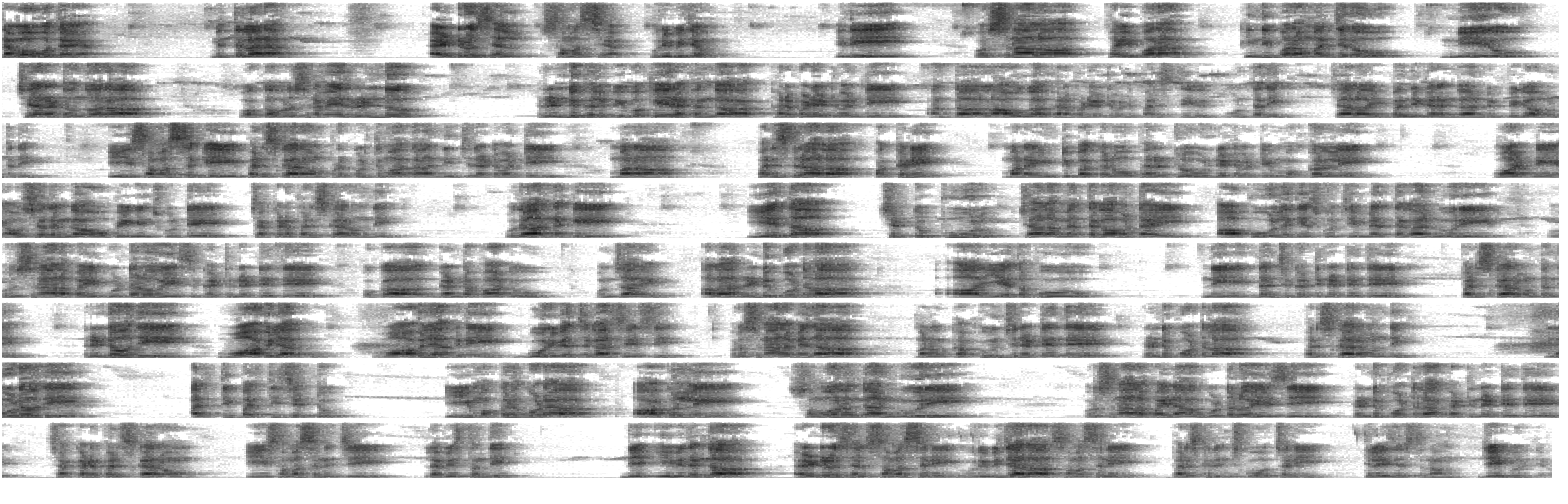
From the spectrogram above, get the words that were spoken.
నమోబుద్దయ మిత్రులారా హైడ్రోసెల్ సమస్య ఉరిబిజం. ఇది వృషణాల పై పొర కింది పొర మధ్యలో నీరు చేరటం ద్వారా ఒక వృషణమే రెండు రెండు కలిపి ఒకే రకంగా కనపడేటువంటి అంత లావుగా కనపడేటువంటి పరిస్థితి ఉంటుంది. చాలా ఇబ్బందికరంగా నొప్పిగా ఉంటుంది. ఈ సమస్యకి పరిష్కారం ప్రకృతి మాత అందించినటువంటి మన పరిసరాల పక్కనే మన ఇంటి పక్కన పెరట్లో ఉండేటువంటి మొక్కల్ని వాటిని ఔషధంగా ఉపయోగించుకుంటే చక్కని పరిష్కారం ఉంది. ఉదాహరణకి ఈత చెట్టు పువ్వులు చాలా మెత్తగా ఉంటాయి. ఆ పువ్వుల్ని తీసుకొచ్చి మెత్తగా నూరి వృషణాలపై గుడ్డలో వేసి కట్టినట్టయితే ఒక గంట పాటు ఉంచాలి. అలా రెండు పూటల ఆ ఈత పువ్వుని దంచి కట్టినట్టయితే పరిష్కారం ఉంటుంది. రెండవది వావిలాకు. వావిలాకుని గోరువెచ్చగా చేసి వృషణాల మీద మనం కప్పి ఉంచినట్టయితే రెండు పూటల పరిష్కారం ఉంది. మూడవది అత్తి పత్తి చెట్టు. ఈ మొక్కను కూడా ఆకుల్ని సమూలంగా నూరి వృషణాల పైన గుడ్డలో వేసి రెండు పూటలా కట్టినట్టయితే చక్కటి పరిష్కారం ఈ సమస్య నుంచి లభిస్తుంది. ఈ విధంగా హైడ్రోసెల్ సమస్యని ఉరివిజాల సమస్యని పరిష్కరించుకోవచ్చని తెలియజేస్తున్నాం. జై గురుదేవ.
